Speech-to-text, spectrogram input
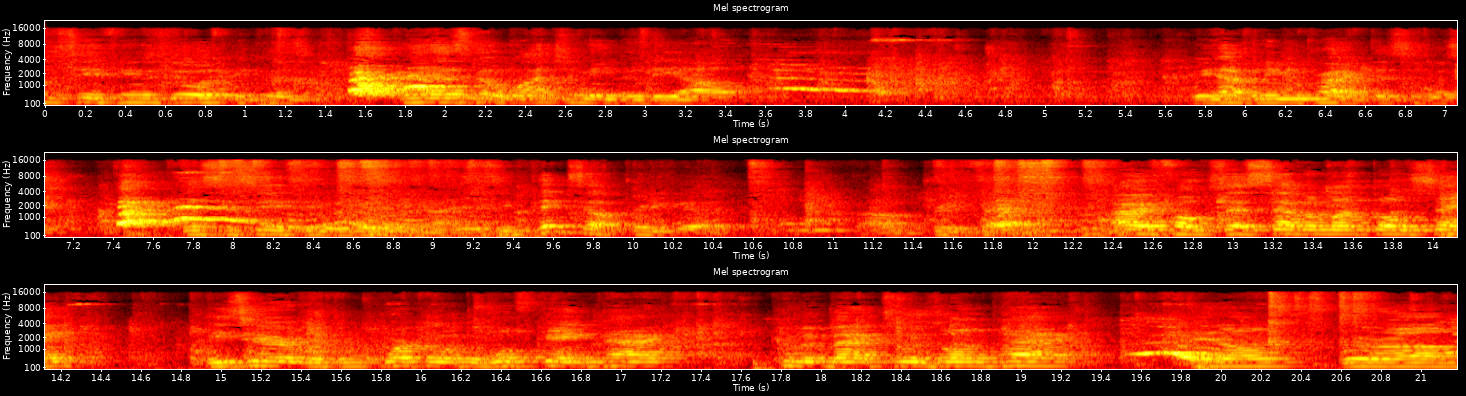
to see if he can do it because he has been watching me do the out. We haven't even practiced just to see if he it. He picks up pretty good. Um, pretty fast. All right, folks. That's seven-month-old Saint. He's here with working with the Wolfgang pack, coming back to his own pack. You know, we're um,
